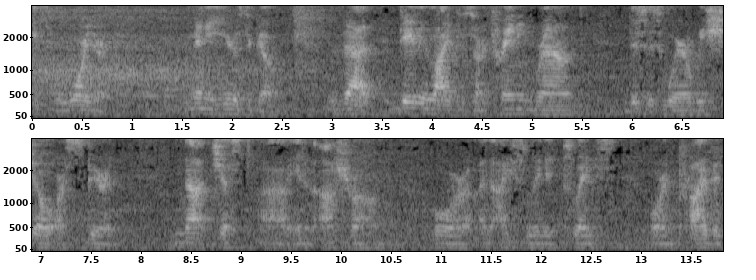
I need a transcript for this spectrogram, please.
Peaceful Warrior many years ago. That daily life is our training ground. This is where we show our spirit, not just uh, in an ashram or an isolated place or in private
